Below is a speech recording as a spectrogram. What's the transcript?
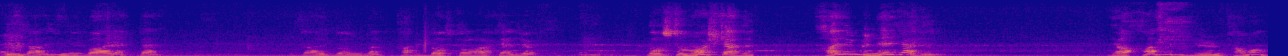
Ezrail mübarek de Ezrail dolunda tabi dost olarak geliyor. Dostum hoş geldin. Hayır mı? Niye geldin? Ya Halil günün tamam.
